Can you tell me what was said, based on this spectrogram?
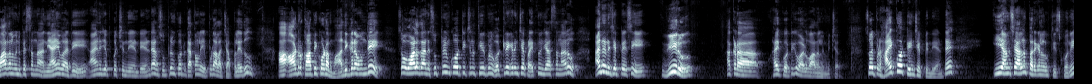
వాదనలు వినిపిస్తున్న న్యాయవాది ఆయన చెప్పుకొచ్చింది ఏంటి అంటే అసలు సుప్రీంకోర్టు గతంలో ఎప్పుడు అలా చెప్పలేదు. ఆ ఆర్డర్ కాపీ కూడా మా దగ్గర ఉంది. సో వాళ్ళు దాన్ని సుప్రీంకోర్టు ఇచ్చిన తీర్పును వక్రీకరించే ప్రయత్నం చేస్తున్నారు అని అని చెప్పేసి వీరు అక్కడ హైకోర్టుకి వాళ్ళు వాదనలు వినిపించారు. సో ఇప్పుడు హైకోర్టు ఏం చెప్పింది అంటే ఈ అంశాలను పరిగణలోకి తీసుకొని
